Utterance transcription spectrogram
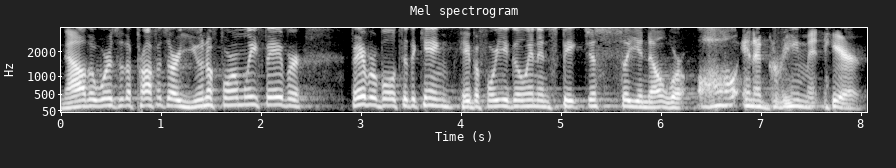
now the words of the prophets are uniformly favor, favorable to the king. Hey, before you go in and speak, just so you know, we're all in agreement here.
